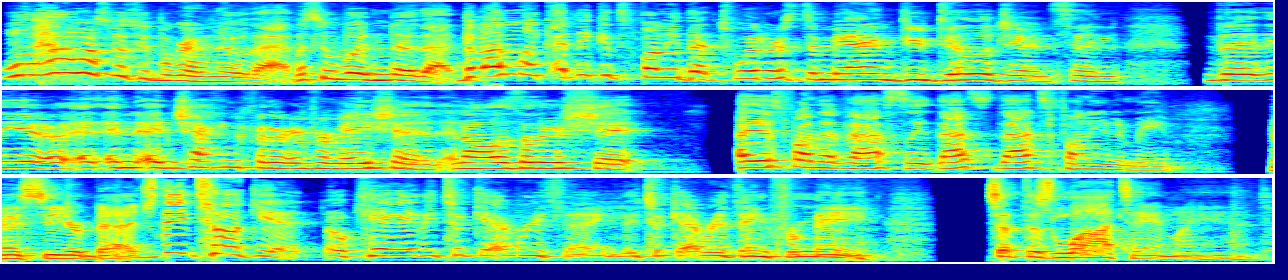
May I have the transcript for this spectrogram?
Well, how are supposed people going to know that? Most people wouldn't know that. But I'm like, I think it's funny that Twitter's demanding due diligence and the, the you know, and, and checking for their information and all this other shit. I just find that vastly that's that's funny to me. I see your badge. They took it. Okay, they took everything. They took everything from me, except this latte in my hand.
